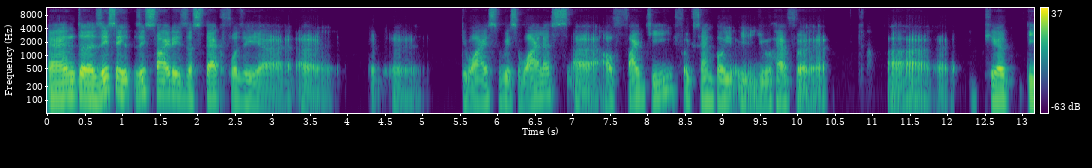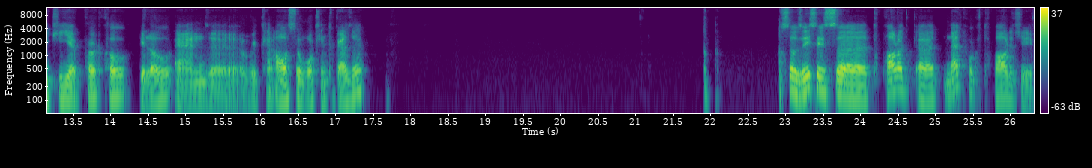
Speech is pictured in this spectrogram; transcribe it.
And uh, this is this side is a stack for the uh, uh, uh device with wireless uh, of 5G. For example, you, you have a, peer DP protocol below, and uh, we can also working together So this is a uh, network topology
